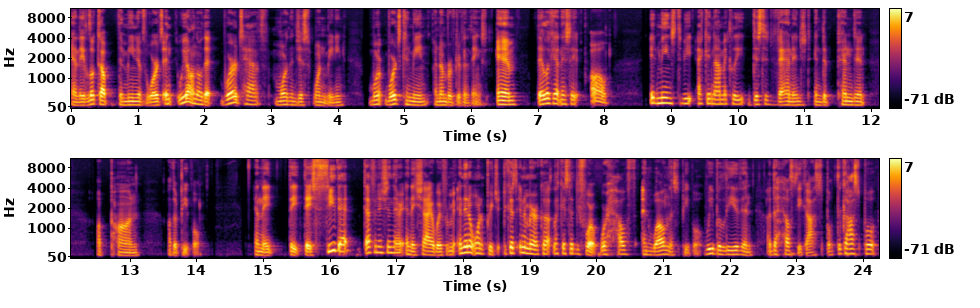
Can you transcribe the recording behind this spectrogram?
and they look up the meaning of the words. And we all know that words have more than just one meaning. words can mean a number of different things. And they look at it and they say, oh, it means to be economically disadvantaged and dependent upon other people. And they, they, they see that definition there and they shy away from it and they don't want to preach it. Because in America, like I said before, we're health and wellness people. We believe in the healthy gospel, the gospel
